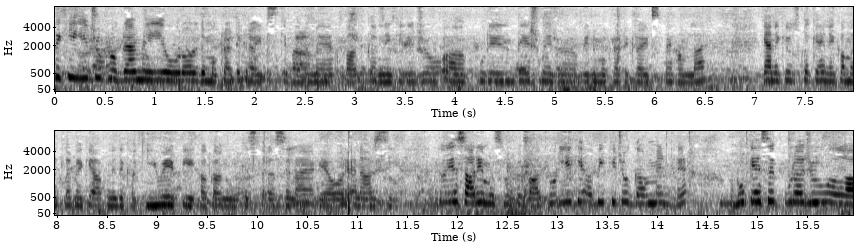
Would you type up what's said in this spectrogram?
देखिए, ये जो प्रोग्राम है, ये ओवरऑल डेमोक्रेटिक राइट्स के बारे में बात करने के लिए जो पूरे देश में जो अभी डेमोक्रेटिक राइट्स पे हमला है यानी कि उसका कहने का मतलब है कि आपने देखा कि यूएपीए का कानून किस तरह से लाया गया और एनआरसी तो ये सारे मसलों पे बात हो रही है कि अभी की जो गवर्नमेंट है वो कैसे पूरा जो आ,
